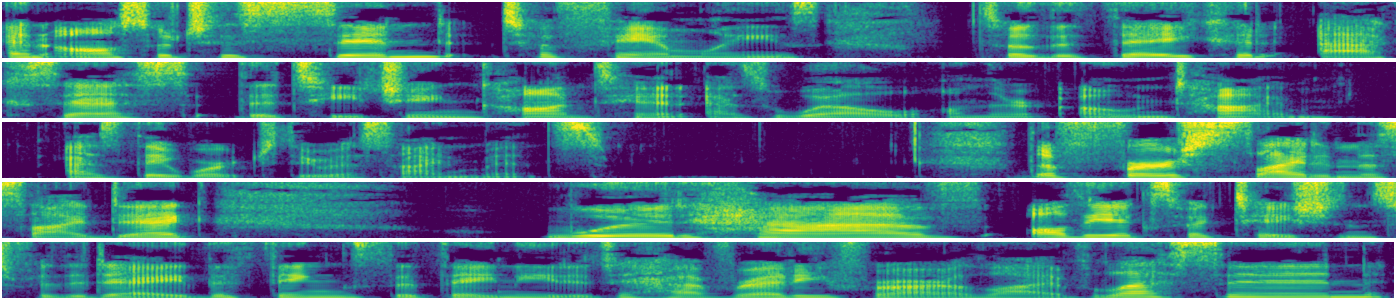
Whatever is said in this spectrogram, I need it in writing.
and also to send to families so that they could access the teaching content as well on their own time as they worked through assignments. The first slide in the slide deck would have all the expectations for the day, the things that they needed to have ready for our live lesson.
